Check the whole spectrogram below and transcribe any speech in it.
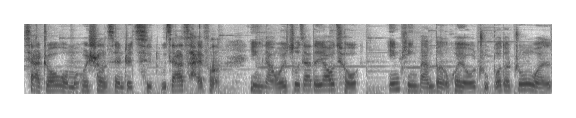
下周我们会上线这期独家采访，应两位作家的要求。音频版本会有主播的中文、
